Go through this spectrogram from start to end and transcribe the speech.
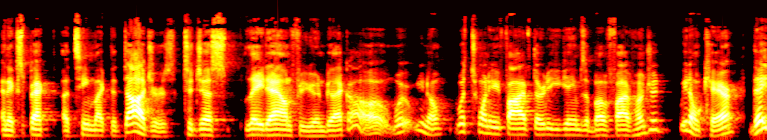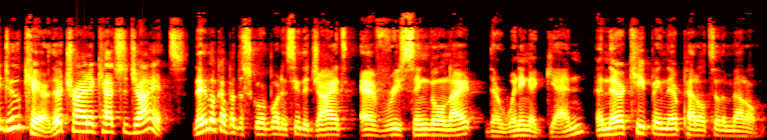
and expect a team like the Dodgers to just lay down for you and be like, oh, we're, you know, we're 25, 30 games above 500. We don't care. They do care. They're trying to catch the Giants. They look up at the scoreboard and see the Giants every single night. They're winning again, and they're keeping their pedal to the metal.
